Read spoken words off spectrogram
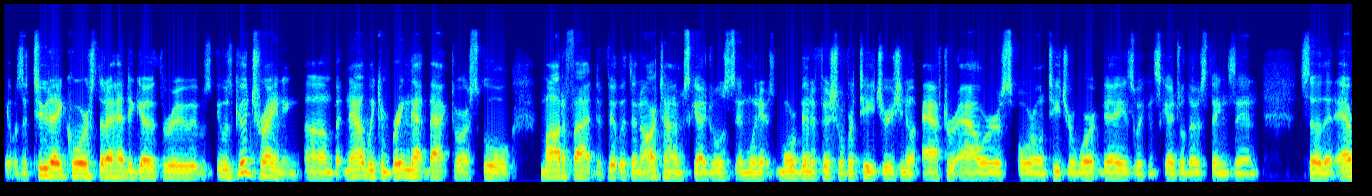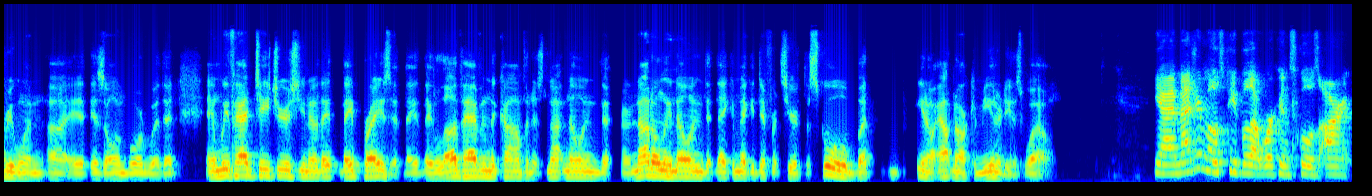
it was a two day course that I had to go through. It was, it was good training. Um, but now we can bring that back to our school, modify it to fit within our time schedules. And when it's more beneficial for teachers, you know, after hours or on teacher work days, we can schedule those things in so that everyone uh, is on board with it. And we've had teachers, you know, they, they praise it. They, they love having the confidence, not knowing that, or not only knowing that they can make a difference here at the school, but, you know, out in our community as well. Yeah. I imagine most people that work in schools aren't,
